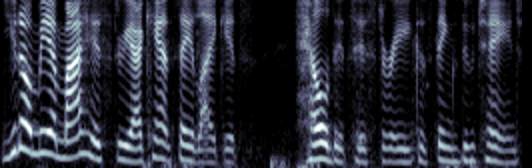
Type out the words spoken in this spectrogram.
you know me and my history. I can't say like it's held its history because things do change.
